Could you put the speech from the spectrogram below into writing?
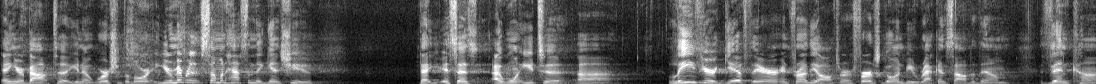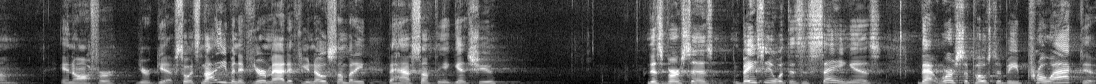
and you're about to, you know, worship the Lord, you remember that someone has something against you, that it says, I want you to uh, leave your gift there in front of the altar, first go and be reconciled to them, then come and offer your gift. So it's not even if you're mad, if you know somebody that has something against you. This verse says basically what this is saying is that we're supposed to be proactive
